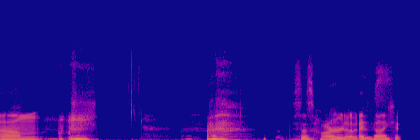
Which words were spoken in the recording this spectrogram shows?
Um, this is hard. I, is. feel like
